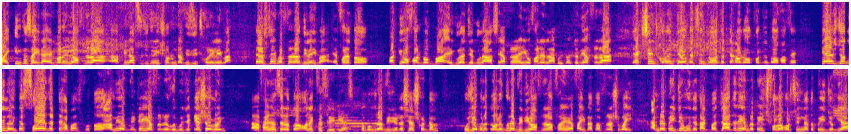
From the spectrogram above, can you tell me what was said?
বাইক কিনতে চাইরা একবার হইলেও আপনারা বিনা সুযোগে এই শোরুমটা ভিজিট করে লইবা টেস্ট ড্রাইভ আপনারা দিলেই বা, এরপরে তো বাকি অফার বা এগুলো যেগুলো আছে, আপনারা এই অফারে লাভ হইবা। যদি আপনারা এক্সচেঞ্জ করেন তেও দেখছেন দশ হাজার টাকা পর্যন্ত অফ আছে ক্যাশ যদি লইন তো ছয় হাজার টাকা বাঁচবো। তো আমিও এটাই আপনাদের কইবো যে ক্যাশও লইন ফাইন্যান্সেরও তো অনেক ফ্যাসিলিটি আছে। তো বন্ধুরা, ভিডিওটা শেষ করতাম। পুজো উপলক্ষে অনেকগুলো ভিডিও আপনারা পাই- পাইবা। তো আপনারা সবাই আমরা পেজের মধ্যে থাকবা। যাদেরই আমরা পেজ ফলো করছি না, তো পেজও গিয়া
